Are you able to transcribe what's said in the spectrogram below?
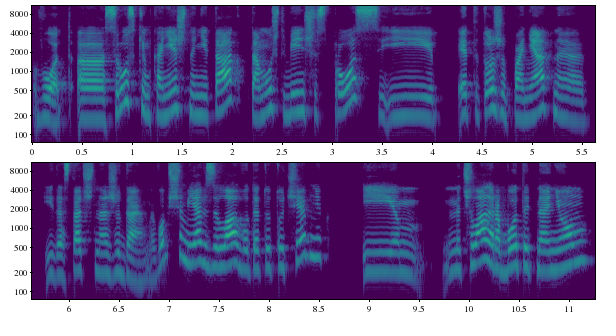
Вот. А с русским, конечно, не так, потому что меньше спрос, и это тоже понятно и достаточно ожидаемо. В общем, я взяла вот этот учебник и начала работать на нем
